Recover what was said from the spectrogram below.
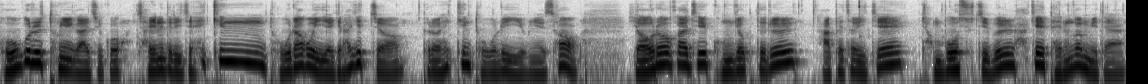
도구를 통해 가지고 자기네들이 이제 해킹 도구라고 이야기를 하겠죠. 그런 해킹 도구를 이용해서 여러 가지 공격들을 앞에서 이제 정보 수집을 하게 되는 겁니다.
